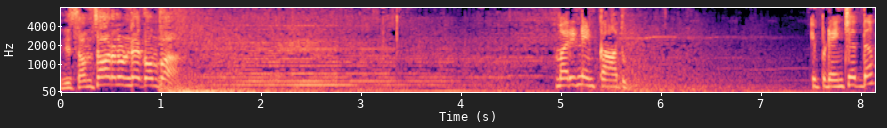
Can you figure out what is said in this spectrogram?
ఇది సంసారాలు ఉండే కొంప. మరి నేను కాదు. ఇప్పుడేం చేద్దాం?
